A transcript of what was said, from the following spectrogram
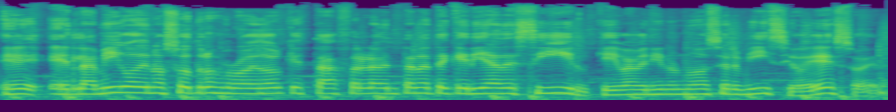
eh, el amigo de nosotros, roedor que estaba fuera de la ventana, te quería decir, que iba a venir un nuevo servicio, eso era.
